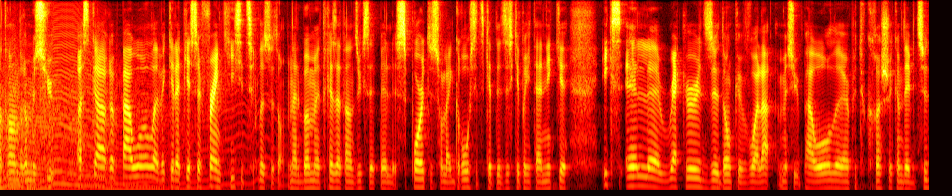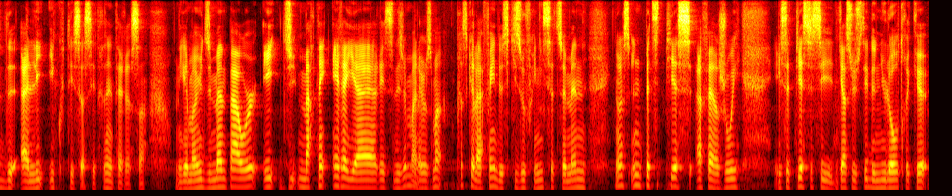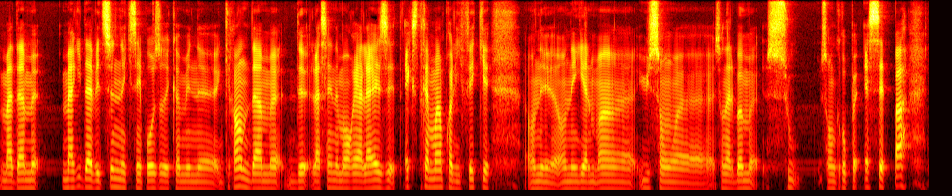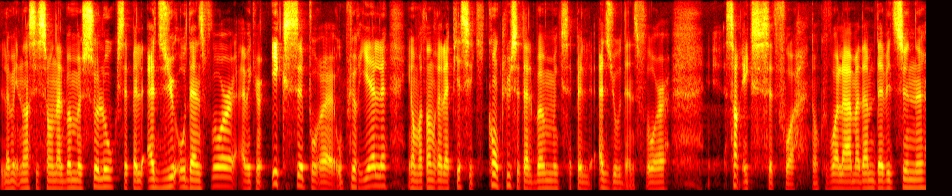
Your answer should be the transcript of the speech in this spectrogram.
Monsieur Oscar Powell avec la pièce Frankie, c'est tiré de son album très attendu qui s'appelle Sport sur la grosse étiquette de disque britannique XL Records. Donc voilà, Monsieur Powell, un peu tout croche comme d'habitude. Allez écouter ça, c'est très intéressant. On a également eu du Manpower et du Martin Herreyer. Et c'est déjà malheureusement presque la fin de Schizophrénie cette semaine. Il nous reste une petite pièce à faire jouer. Et cette pièce, c'est une gracieuseté de nul autre que Madame Marie Davidson qui s'impose comme une grande dame de la scène montréalaise, extrêmement prolifique. On a, également eu son, euh, son album sous son groupe SEPA. Là maintenant, c'est son album solo qui s'appelle Adieu au dance floor avec un X pour, euh, au pluriel. Et on va entendre la pièce qui conclut cet album qui s'appelle Adieu au dance floor. Sans X cette fois. Donc voilà, Madame Davidson.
